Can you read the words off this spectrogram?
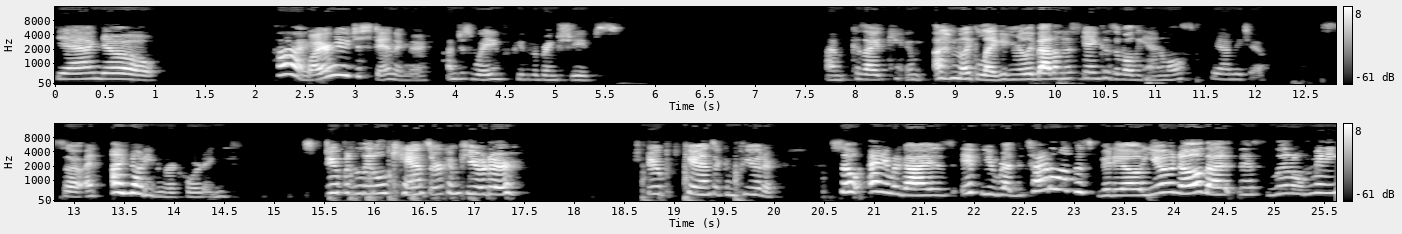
Yeah, I know. Hi. Why are you just standing there? I'm just waiting for people to bring sheeps. I'm because I can't. I'm like lagging really bad on this game because of all the animals. Yeah, me too. So, and I'm not even recording. Stupid little cancer computer. Stupid cancer computer. So, anyway, guys, if you read the title of this video, you know that this little mini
